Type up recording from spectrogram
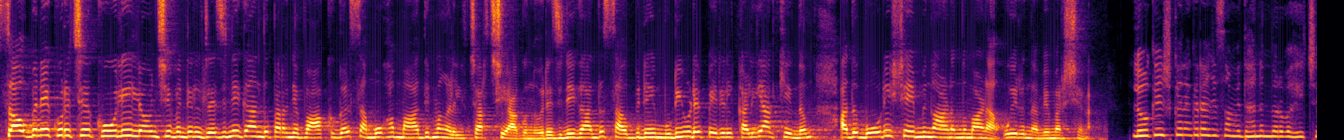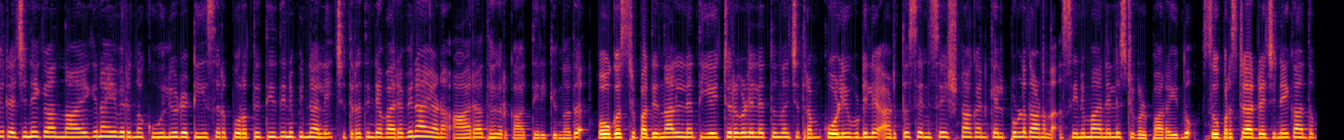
സൗബിനെ കുറിച്ച് കൂലി ലോഞ്ച് ഇവന്റിൽ രജനീകാന്ത് പറഞ്ഞ വാക്കുകൾ സമൂഹ മാധ്യമങ്ങളിൽ ചർച്ചയാകുന്നു. രജനീകാന്ത് സൗബിനെ മുടിയുടെ പേരിൽ കളിയാക്കിയെന്നും അത് ബോഡി ഷെയ്മിംഗ് ആണെന്നുമാണ് ഉയരുന്ന വിമർശനം. ലോകേഷ് കനകരാജ് സംവിധാനം നിർവഹിച്ച് രജനീകാന്ത് നായകനായി വരുന്ന കൂലിയുടെ ടീസർ പുറത്തെത്തിയതിന് പിന്നാലെ ചിത്രത്തിന്റെ വരവിനായാണ് ആരാധകർ കാത്തിരിക്കുന്നത്. ഓഗസ്റ്റ് പതിനാലിന് തിയേറ്ററുകളിൽ എത്തുന്ന ചിത്രം കോളിവുഡിലെ അടുത്ത സെൻസേഷനാകാൻ കെൽപ്പുള്ളതാണെന്ന് സിനിമ അനലിസ്റ്റുകൾ പറയുന്നു. സൂപ്പർ സ്റ്റാർ രജനീകാന്തും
